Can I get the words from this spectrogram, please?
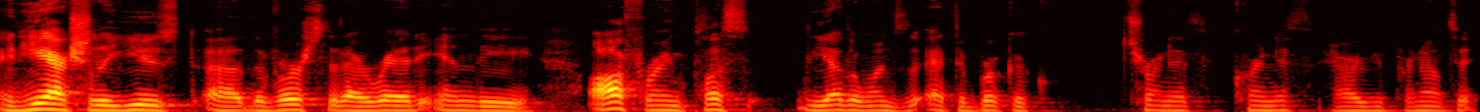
And he actually used uh, the verse that I read in the offering, plus the other ones at the brook of Cherith, Cherith, however you pronounce it,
